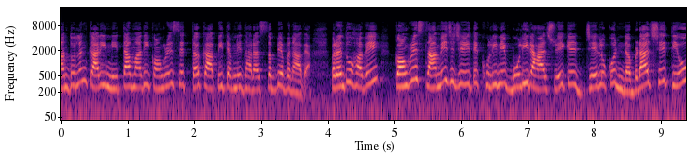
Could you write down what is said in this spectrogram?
આંદોલનકારી નેતામાંથી કોંગ્રેસે તક આપી તેમને ધારાસભ્ય બનાવ્યા. પરંતુ હવે કોંગ્રેસ સામે જ જે રીતે ખુલીને બોલી રહ્યા છે કે જે લોકો નબળા છે, તેઓ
